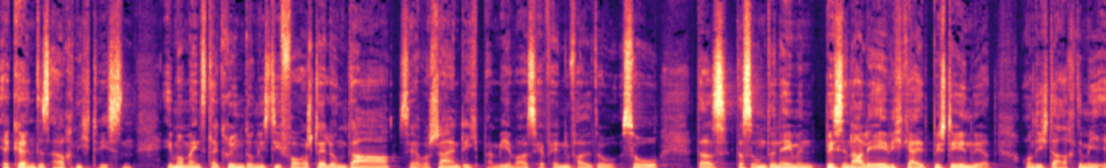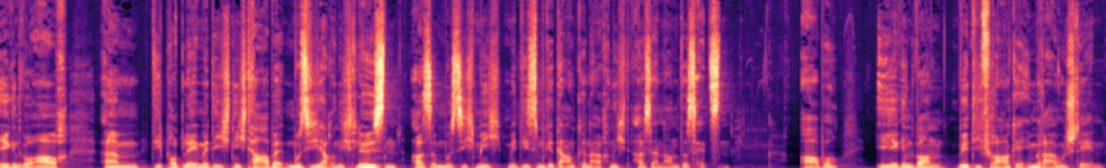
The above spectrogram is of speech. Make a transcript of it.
Ihr könnt es auch nicht wissen. Im Moment der Gründung ist die Vorstellung da, sehr wahrscheinlich, bei mir war es auf jeden Fall so, dass das Unternehmen bis in alle Ewigkeit bestehen wird. Und ich dachte mir irgendwo auch, ähm, die Probleme, die ich nicht habe, muss ich auch nicht lösen, also muss ich mich mit diesem Gedanken auch nicht auseinandersetzen. Aber Irgendwann wird die Frage im Raum stehen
